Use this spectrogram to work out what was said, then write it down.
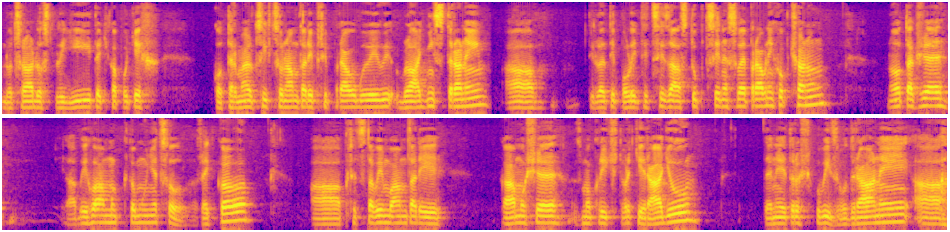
docela dost lidí teďka po těch kotrmelcích, co nám tady připravují vládní strany a tyhle ty politici, zástupci nesvéprávných občanů. No takže já bych vám k tomu něco řekl a představím vám tady kámoše z Mokrý čtvrti Ráďu. Ten je trošku víc od rány a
